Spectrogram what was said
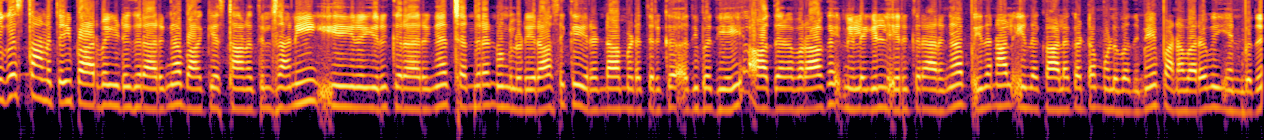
சுகஸ்தானத்தை பார்வையிடுகிறாருங்க. பாக்கியஸ்தானத்தில் சனி இரு- இருக்கிறாருங்க. சந்திரன் உங்களுடைய ராசிக்கு இரண்டாம் இடத்திற்கு அதிபதியை ஆதரவராக நிலையில் இருக்கிறாருங்க. இதனால் இந்த காலகட்டம் முழுவதுமே பணவரவு என்பது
